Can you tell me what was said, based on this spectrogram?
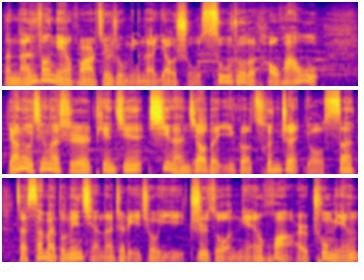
那南方年画最著名的要数苏州的桃花坞。杨柳青呢是天津西南郊的一个村镇，有三在三百多年前呢，这里就以制作年画而出名，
